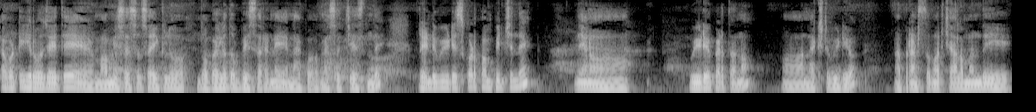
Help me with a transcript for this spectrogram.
కాబట్టి ఈ రోజైతే మా మిస్సెస్ సైకిల్ దుబాయ్లో దొబ్బేశారని నాకు మెసేజ్ చేసింది. రెండు వీడియోస్ కూడా పంపించింది. నేను వీడియో పెడతాను. Next video. నా ఫ్రెండ్స్తో మరి చాలామంది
